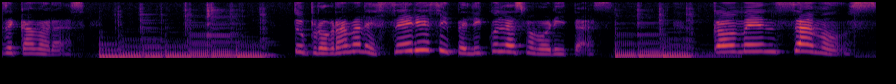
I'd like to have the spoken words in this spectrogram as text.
de cámaras. Tu programa de series y películas favoritas. ¡Comenzamos!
